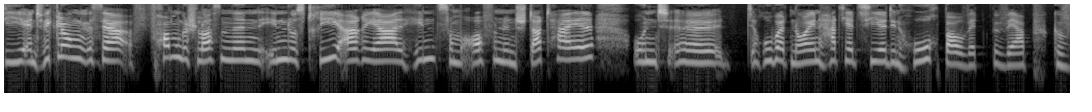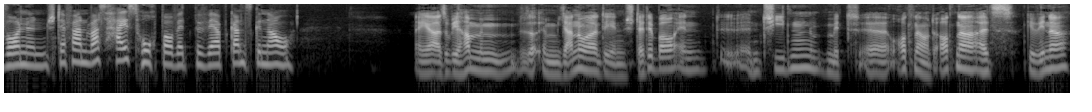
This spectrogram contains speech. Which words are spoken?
Die Entwicklung ist ja vom geschlossenen Industrieareal hin zum offenen Stadtteil. Und äh, Robert Neuen hat jetzt hier den Hochbauwettbewerb gewonnen. Stefan, was heißt Hochbauwettbewerb ganz genau? Naja, also wir haben im, im Januar den Städtebau ent, entschieden mit äh, Ordner und Ordner als Gewinner.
